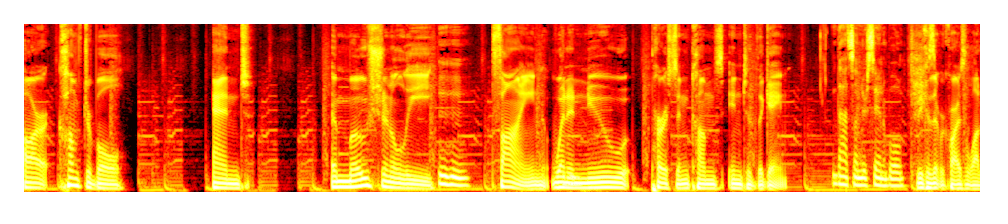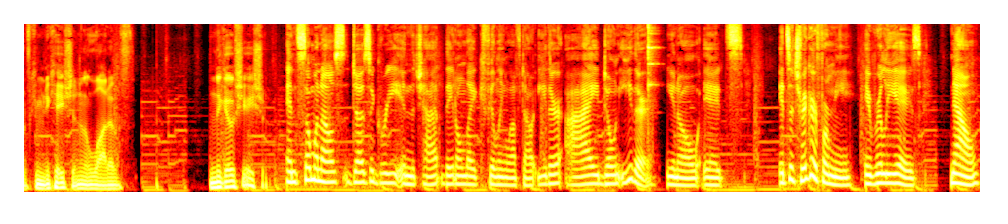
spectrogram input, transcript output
are comfortable and emotionally hmm fine when a new person comes into the game That's understandable. because it requires a lot of communication and a lot of negotiation. And someone else does agree in the chat. They don't like feeling left out either. I don't either. You know, it's it's a trigger for me. It really is. Now,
